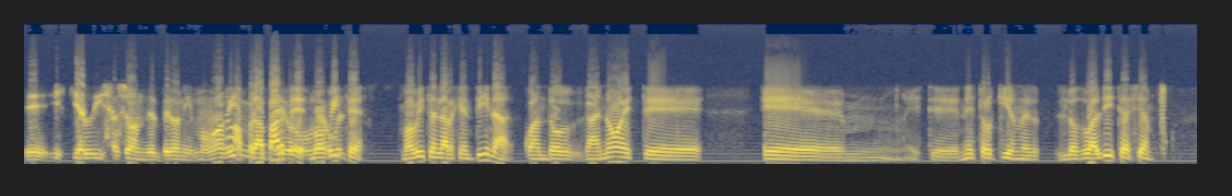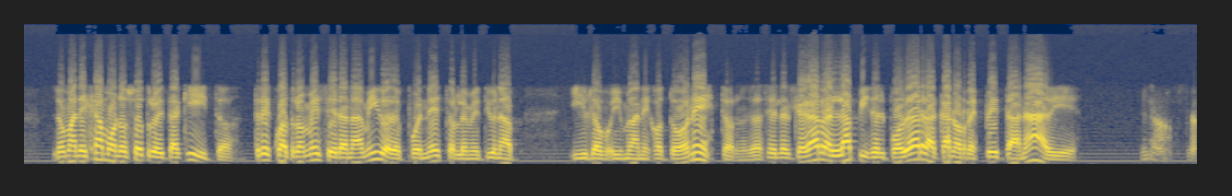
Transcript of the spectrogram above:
eh, izquierdización del peronismo. Más bien pero aparte, vos viste, vos viste en la Argentina, cuando ganó este, eh, este Néstor Kirchner, los dualdistas decían lo manejamos nosotros de taquito. Tres, cuatro meses eran amigos, después Néstor le metió una... y, lo, y manejó todo Néstor. el que agarra el lápiz del poder acá no respeta a nadie. No, no,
